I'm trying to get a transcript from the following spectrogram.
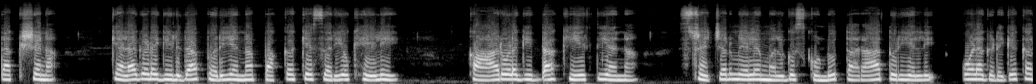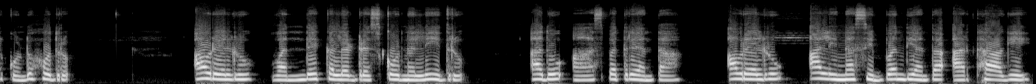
ತಕ್ಷಣ ಕೆಳಗಡೆಗಿಳಿದ ಪರಿಯನ್ನ ಪಕ್ಕಕ್ಕೆ ಸರಿಯೋಕ್ ಹೇಳಿ ಕಾರೊಳಗಿದ್ದ ಕೀರ್ತಿಯನ್ನ ಸ್ಟ್ರೆಚರ್ ಮೇಲೆ ಮಲಗಿಸ್ಕೊಂಡು ತರಾತುರಿಯಲ್ಲಿ ಒಳಗಡೆಗೆ ಕರ್ಕೊಂಡು ಹೋದ್ರು. ಅವರೆಲ್ಲರೂ ಒಂದೇ ಕಲರ್ ಡ್ರೆಸ್ ಕೋಡ್ನಲ್ಲಿ ಇದ್ರು. ಅದು ಆಸ್ಪತ್ರೆ ಅಂತ. ಅವರೆಲ್ಲರೂ ಅಲ್ಲಿನ ಸಿಬ್ಬಂದಿ ಅಂತ ಅರ್ಥ ಆಗಿ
